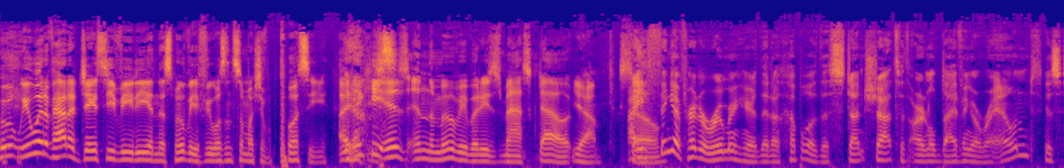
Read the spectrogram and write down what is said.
who we would have had a JCVD in this movie if he wasn't so much of a pussy. I think he is in the movie, but he's masked out. Yeah. So. I think I've heard a rumor here that a couple of the stunt shots with Arnold diving around because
